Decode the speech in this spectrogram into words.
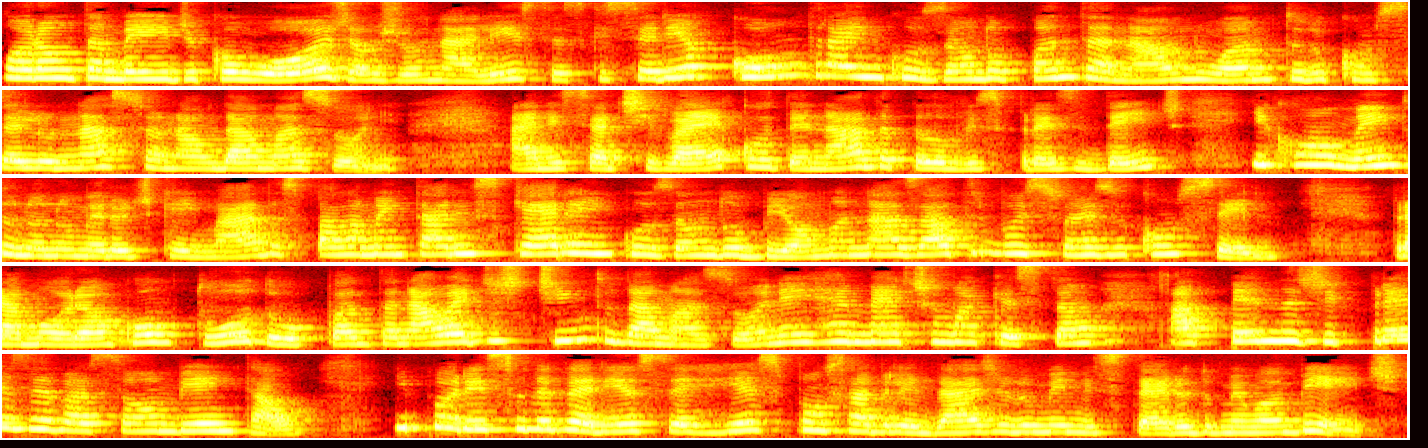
Mourão também indicou hoje aos jornalistas que seria contra a inclusão do Pantanal no âmbito do Conselho Nacional da Amazônia. A iniciativa é coordenada pelo vice-presidente e, com aumento no número de queimadas, parlamentares querem a inclusão do bioma nas atribuições do Conselho. Para Mourão, contudo, o Pantanal é distinto da Amazônia e remete a uma questão apenas de preservação ambiental, e por isso deveria ser responsabilidade do Ministério do Meio Ambiente.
